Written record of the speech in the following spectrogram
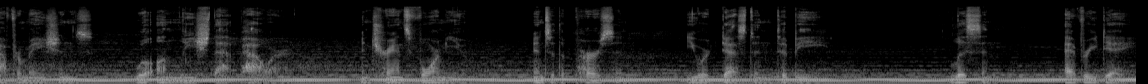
affirmations will unleash that power and transform you into the person you are destined to be. Listen every day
